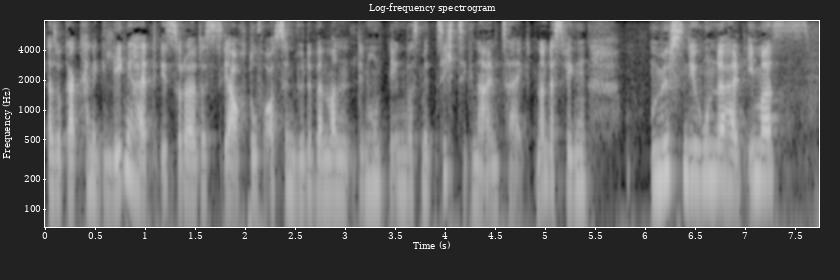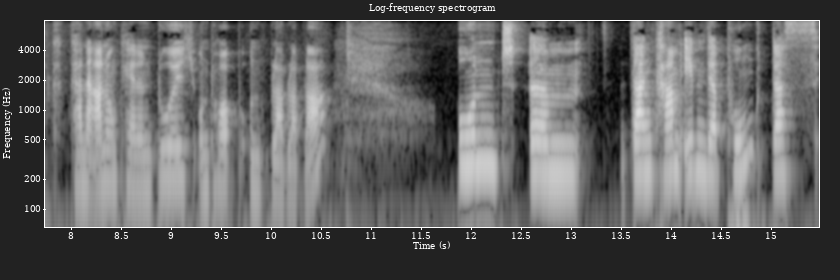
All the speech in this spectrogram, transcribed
also gar keine Gelegenheit ist oder das ja auch doof aussehen würde, wenn man den Hunden irgendwas mit Sichtsignalen zeigt. Ne? Deswegen müssen die Hunde halt immer, keine Ahnung, kennen durch und hopp und bla bla bla. Und ähm, dann kam eben der Punkt, dass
